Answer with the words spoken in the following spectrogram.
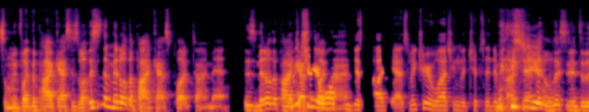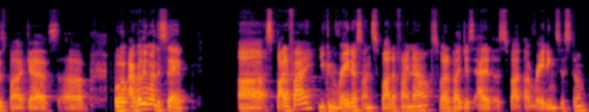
So let me plug the podcast as well. This is the middle of the podcast plug time, man. This is middle of the podcast Make sure you're watching time. this podcast. Make sure you're watching the Chips into podcast. Make sure you're listening to this podcast. Um, but I really wanted to say, uh, Spotify. You can rate us on Spotify now. Spotify just added a spot a rating system,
